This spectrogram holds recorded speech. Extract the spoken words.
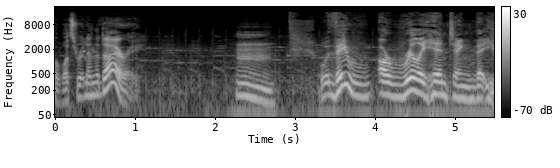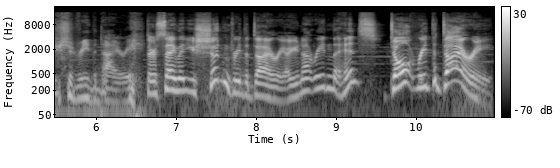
But what's written in the diary? Well, They are really hinting that you should read the diary. They're saying that you shouldn't read the diary. Are you not reading the hints? Don't read the diary.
